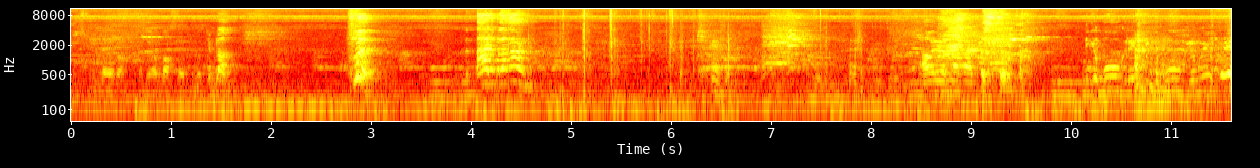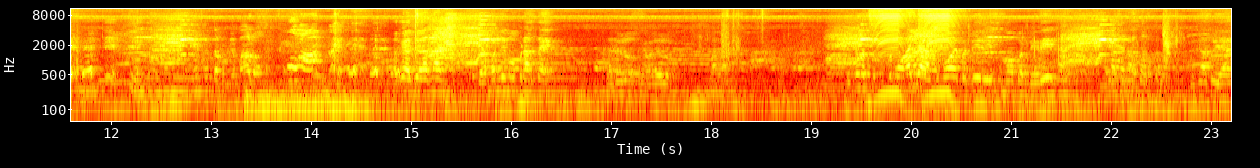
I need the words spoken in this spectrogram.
Bismillahirrahmanirrahim. Allah saya tidak jeblak. Fuh! Tahan di belakang. Ayo belakang. Digebuk, Rin, digebuk, digebuk. Itu tak pakai. Wah. Oke, silakan. Siapa yang mau praktek? Saya dulu, saya dulu. Silakan. Itu semua aja, semua berdiri, semua berdiri. Ini satu, satu, Ini satu ya.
